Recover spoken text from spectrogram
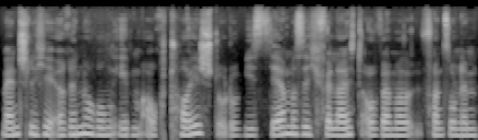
menschliche Erinnerung eben auch täuscht oder wie sehr man sich vielleicht auch, wenn man von so einem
